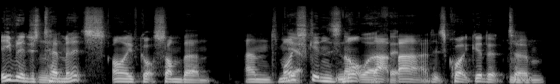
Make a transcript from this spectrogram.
even in just ten minutes, I've got sunburn, and my Mm. Skin's not not, that it. bad. It's quite good at Mm. um,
